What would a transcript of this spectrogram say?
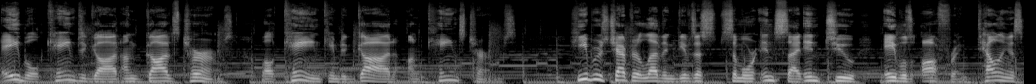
Abel came to God on God's terms, while Cain came to God on Cain's terms. Hebrews chapter 11 gives us some more insight into Abel's offering, telling us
